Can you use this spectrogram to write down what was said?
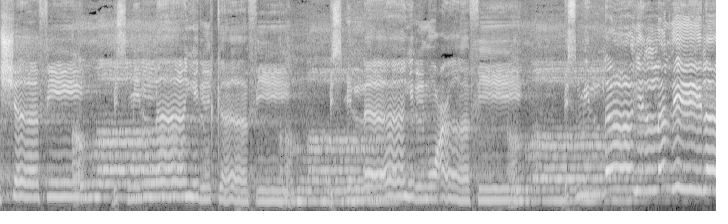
الشافي. بسم الله الكافي. بسم الله المعافي. بسم الله الذي لا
